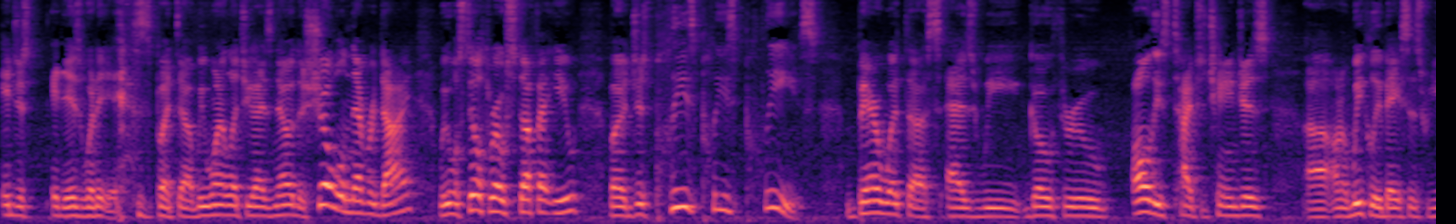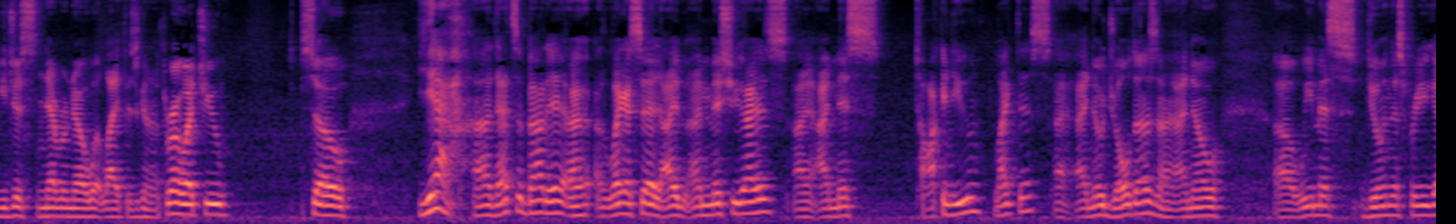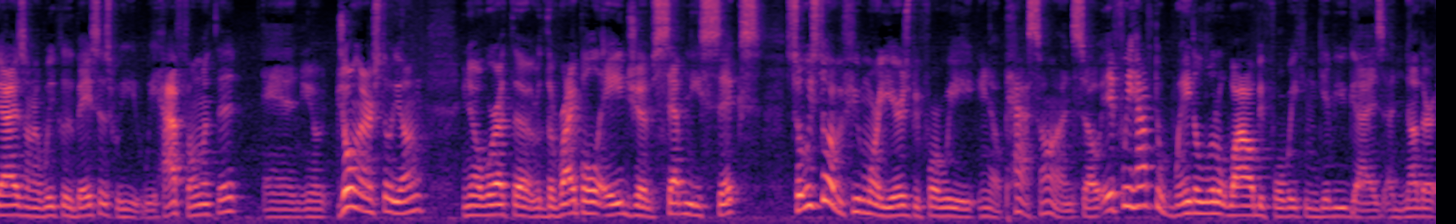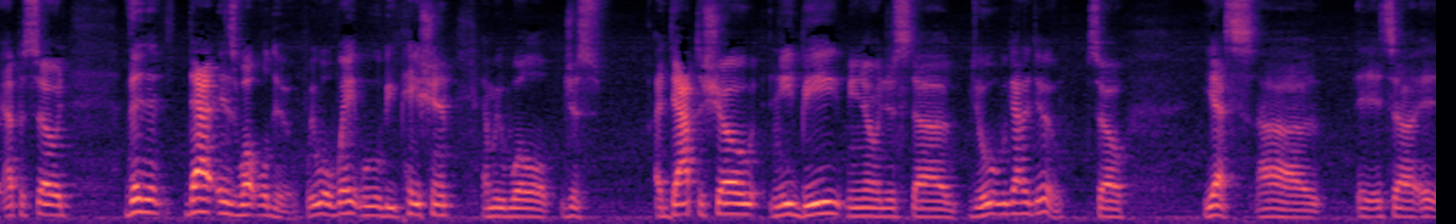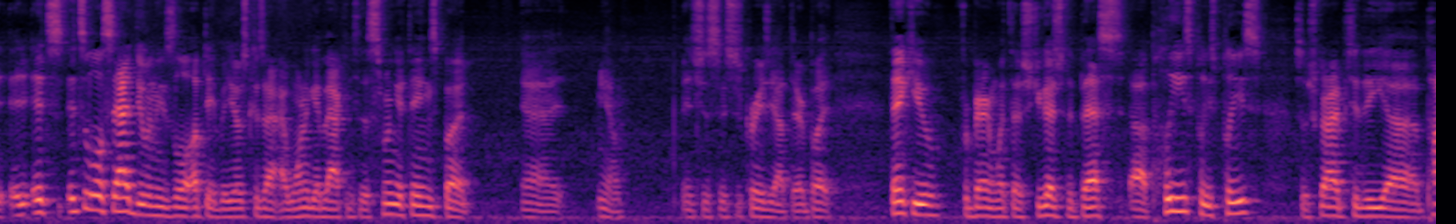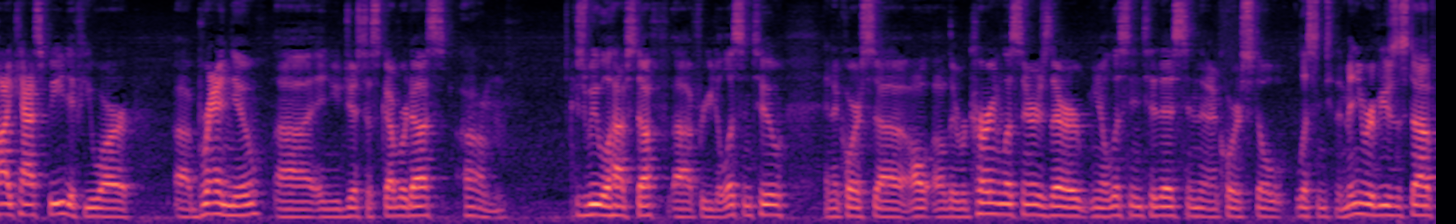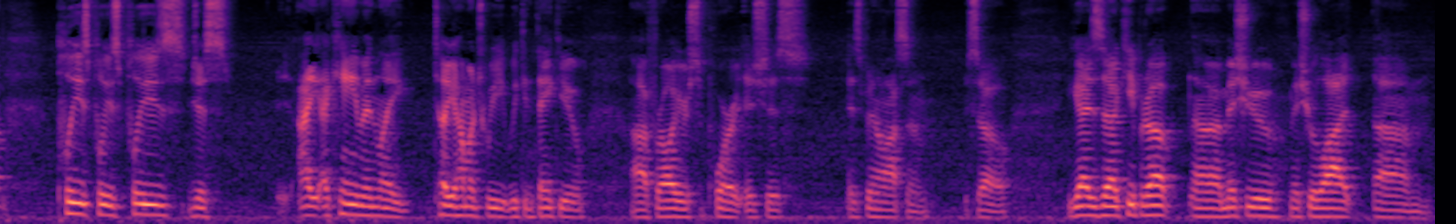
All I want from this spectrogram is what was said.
it just it is what it is. But uh, we want to let you guys know the show will never die. We will still throw stuff at you but just please please please bear with us as we go through all these types of changes uh, on a weekly basis. You just never know what life is going to throw at you. So yeah uh, that's about it I, like i said I, I miss you guys I, I miss talking to you like this i, I know joel does I, I know uh, we miss doing this for you guys on a weekly basis. We we have fun with it, and you know, Joel and I are still young. You know, we're at the the ripe old age of seventy six. So we still have a few more years before we, you know, pass on. So if we have to wait a little while before we can give you guys another episode, then that is what we'll do. We will wait, we will be patient, and we will just adapt the show need be, you know, and just uh, do what we got to do. So, yes, uh, it's uh it, it's it's a little sad doing these little update videos because I, I want to get back into the swing of things, but uh, you know, it's just it's just crazy out there. But thank you for bearing with us. You guys are the best. Uh, please, please, please subscribe to the uh, podcast feed if you are uh, brand new uh, and you just discovered us, because um, we will have stuff uh, for you to listen to. And of course, uh, all, all the recurring listeners, they're you know listening to this, and then of course still listening to the mini reviews and stuff please, please, please, just I I can't even like tell you how much we we can thank you uh, for all your support. It's just it's been awesome. So you guys uh, keep it up. Miss you, miss you a lot. Um,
